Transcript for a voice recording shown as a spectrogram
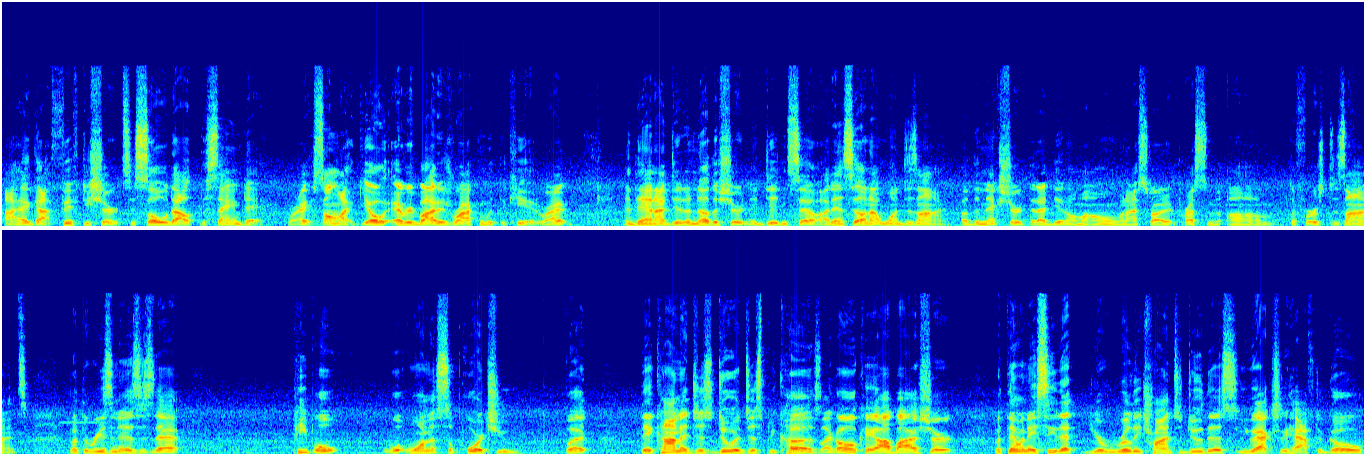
I had got 50 shirts. It sold out the same day right? So I'm like yo everybody's rocking with the kid right and then I did another shirt and it didn't sell. I didn't sell not one design of the next shirt that I did on my own when I started pressing um, the first designs. But the reason is is that people want to support you but they kind of just do it just because like oh, okay I'll buy a shirt. But then when they see that you're really trying to do this you actually have to go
